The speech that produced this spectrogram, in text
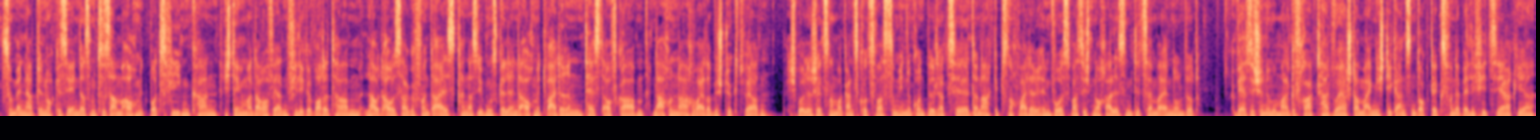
Zum Ende habt ihr noch gesehen, dass man zusammen auch mit Bots fliegen kann. Ich denke mal, darauf werden viele gewartet haben. Laut Aussage von DICE kann das Übungsgelände auch mit weiteren Testaufgaben nach und nach weiter bestückt werden. Ich wollte euch jetzt noch mal ganz kurz was zum Hintergrundbild erzählen. Danach gibt es noch weitere Infos, was sich noch alles im Dezember ändern wird. Wer sich schon immer mal gefragt hat, woher stammen eigentlich die ganzen Doctex von der Battlefield-Serie,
